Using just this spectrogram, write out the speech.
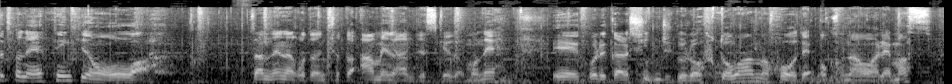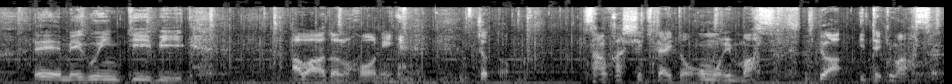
ちょっとね天気の方は残念なことにちょっと雨なんですけどもね、えー、これから新宿ロフトワンの方で行われます、えー、メグイン TV アワードの方にちょっと参加していきたいと思います。では行ってきます。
